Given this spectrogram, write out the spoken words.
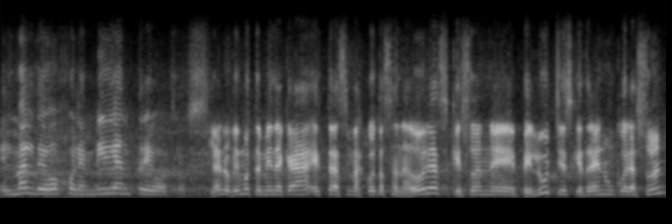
el mal de ojo, la envidia, entre otros. Claro, vemos también acá estas mascotas sanadoras que son eh, peluches que traen un corazón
